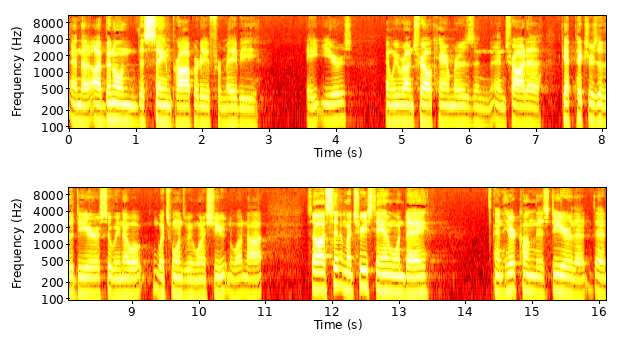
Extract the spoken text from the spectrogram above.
and uh, I've been on this same property for maybe eight years, and we run trail cameras and, and try to get pictures of the deer so we know what, which ones we want to shoot and whatnot. So I was sitting in my tree stand one day, and here come this deer that, that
